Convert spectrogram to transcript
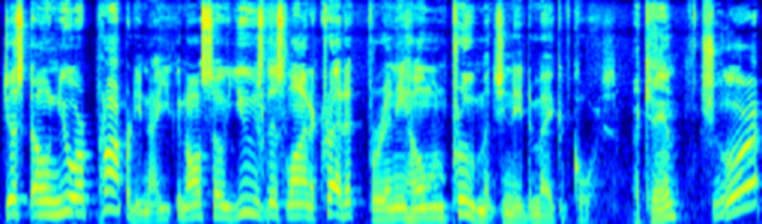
just own your property. Now, you can also use this line of credit for any home improvements you need to make, of course. I can? Sure.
